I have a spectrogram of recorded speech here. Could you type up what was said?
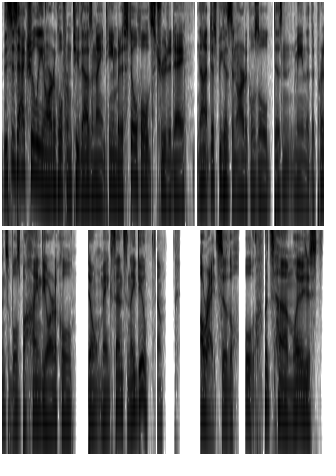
This is actually an article from 2019, but it still holds true today. Not just because an article's old doesn't mean that the principles behind the article don't make sense, and they do. So, all right, so the whole let's um let me just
